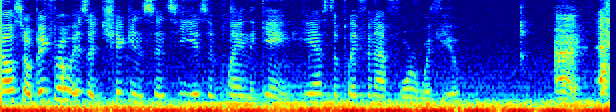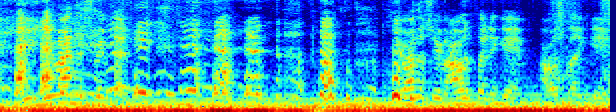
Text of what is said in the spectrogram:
Also, Big Bro is a chicken since he isn't playing the game. He has to play FNAF 4 with you. Hey, we, we ran the stream then. Were on the stream. I was playing a game. I was playing games.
